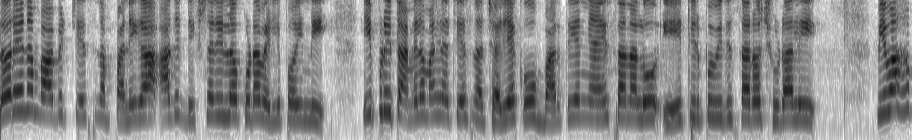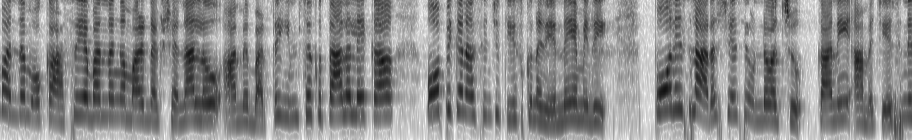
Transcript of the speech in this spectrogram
లోరేనా బాబిట్ చేసిన పనిగా అది డిక్షనరీలో కూడా వెళ్ళిపోయింది. ఇప్పుడు ఈ తమిళ మహిళ చేసిన చర్యకు భారతీయ న్యాయస్థానాలు ఏ తీర్పు విధిస్తారో చూడాలి. వివాహ బంధం ఒక అసహ్య బంధంగా మారిన క్షణాల్లో ఆమె భర్త హింసకు తాళలేక ఓపిక నశించి తీసుకున్న నిర్ణయం ఇది. పోలీసులు అరెస్ట్ చేసి ఉండవచ్చు కానీ ఆమె చేసింది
